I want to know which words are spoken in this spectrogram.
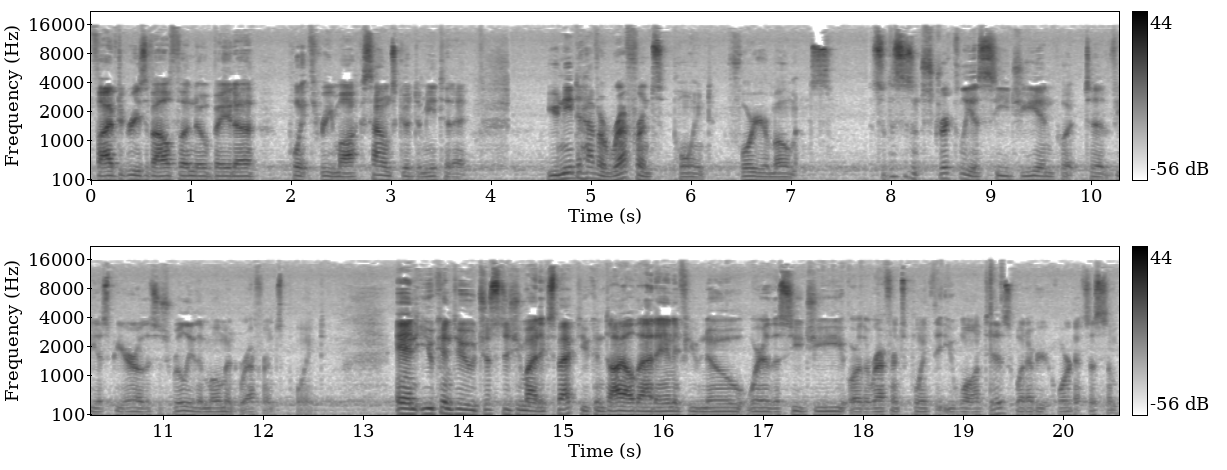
5 degrees of alpha, no beta, 0.3 Mach. Sounds good to me today. You need to have a reference point for your moments. So this isn't strictly a CG input to VSP Aero. This is really the moment reference point. And you can do just as you might expect. You can dial that in if you know where the CG or the reference point that you want is, whatever your coordinate system.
